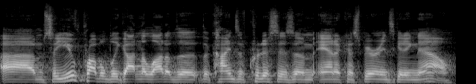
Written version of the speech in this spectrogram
Um, so you've probably gotten a lot of the, the kinds of criticism Ana Kasparian's getting now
